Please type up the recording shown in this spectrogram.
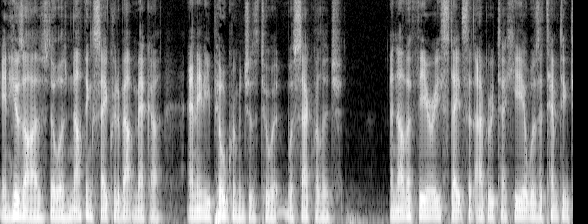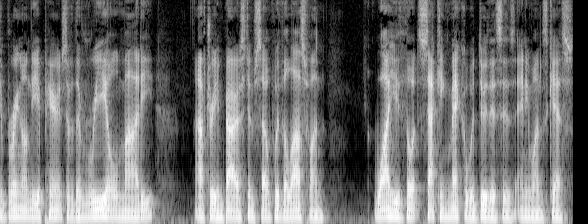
in his eyes there was nothing sacred about Mecca, and any pilgrimages to it were sacrilege. Another theory states that Abu Tahir was attempting to bring on the appearance of the real Mahdi after he embarrassed himself with the last one. Why he thought sacking Mecca would do this is anyone's guess.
